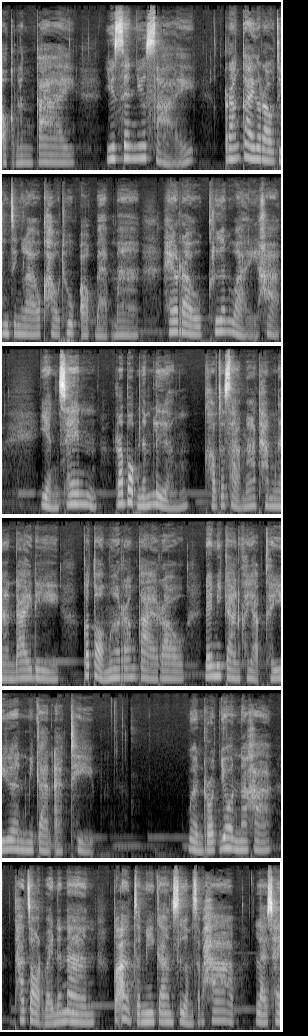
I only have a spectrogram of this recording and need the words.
ออกกำลังกาย ยืดเส้นยืดสาย ร่างกายเราจริงๆ แล้วเขาถูกออกแบบมา ให้เราเคลื่อนไหวค่ะ อย่างเช่น ระบบน้ำเหลือง เขาจะสามารถทำงานได้ดี ก็ต่อเมื่อร่างกายเราได้มีการขยับขยื่นมีการแอคทีฟเหมือนรถยนต์นะคะ ถ้าจอดไว้นานๆ ก็อาจจะมีการเสื่อมสภาพ และใช้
